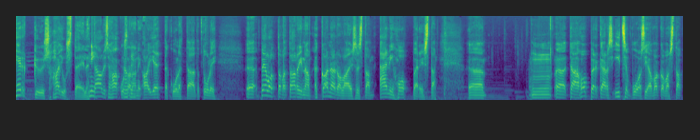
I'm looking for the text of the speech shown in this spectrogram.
herkkyys hajusteille. Niin. Tämä oli se hakusana, okay. niin ai että kuule täältä tuli. Pelottava tarina kanadalaisesta Annie Hopperista. Mm, tämä Hopper kärsi itse vuosia vakavasta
